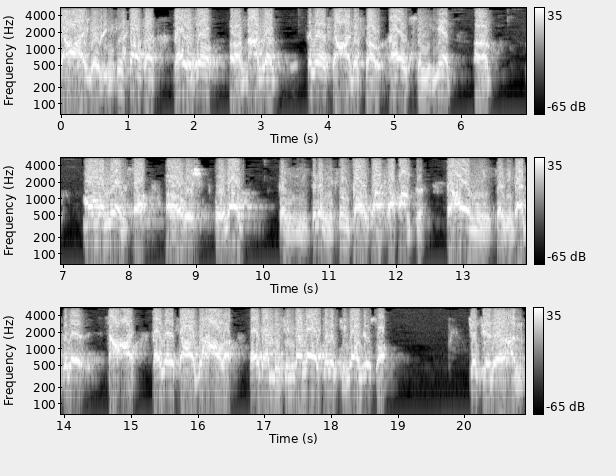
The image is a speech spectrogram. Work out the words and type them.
小孩有灵性上升，然后我就呃拿着这个小孩的手，然后心里面。呃，默默念说，呃，我我要跟你这个灵性搞一张小房子，然后你先离开这个小孩，然后那个小孩就好了。然后他母亲看到这个情况，就说，就觉得很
